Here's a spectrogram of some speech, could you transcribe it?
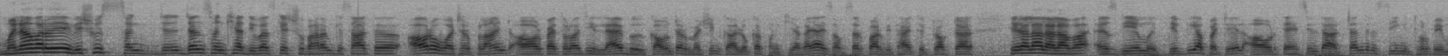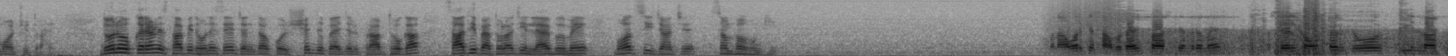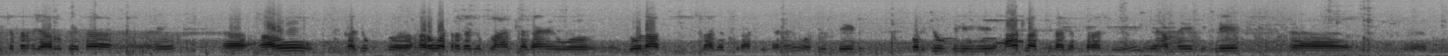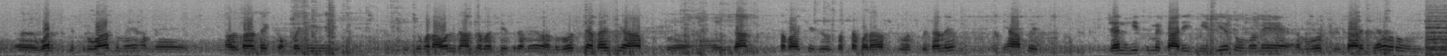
मनावर में विश्व जनसंख्या दिवस के शुभारंभ के साथ, और वाटर प्लांट और पैथोलॉजी लैब काउंटर मशीन का लोकार्पण किया गया। इस अवसर पर विधायक डॉक्टर हीरालाल अलावा एसडीएम दिव्या पटेल और तहसीलदार चंद्र सिंह ध्रुवे मौजूद रहे। दोनों उपकरण स्थापित होने से जनता को शुद्ध पेयजल प्राप्त होगा। साथ ही पैथोलॉजी लैब में बहुत सी जांचें संभव होंगी। मनावर के सामुदायिक स्वास्थ्य केंद्र में सेल काउंटर जो तीन लाख पचहत्तर हज़ार रुपये का है आरओ का जो आरओ वाटर का जो प्लांट लगा है, वो दो लाख लागत की राशि का है और जो स्टेट मरीजों के लिए ये आठ लाख की लागत की राशि है, ये हमने पिछले वर्ष की शुरुआत में हमने अल्ट्राटेक कंपनी जो बनावल विधानसभा क्षेत्र में अनुरोध किया था कि आप विधानसभा के जो सबसे बड़ा हॉस्पिटल है, यहाँ पे जनहित में कार्य कीजिए तो उन्होंने अनुरोध स्वीकार किया और उन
